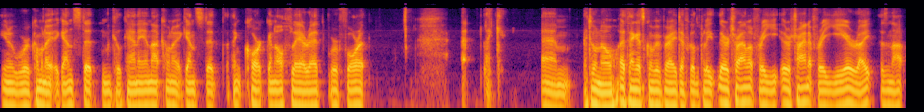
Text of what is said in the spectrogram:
you know, were coming out against it, and Kilkenny and that coming out against it. I think Cork and Offaly I read were for it. Uh, like, um, I don't know. I think it's going to be very difficult to play. They're trying it for a, they're trying it for a year, right? Isn't that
